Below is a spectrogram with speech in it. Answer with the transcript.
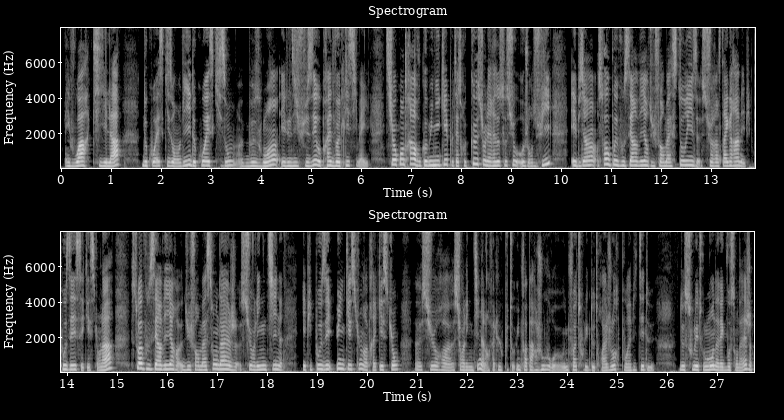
et voir qui est là, de quoi est-ce qu'ils ont envie, de quoi est-ce qu'ils ont besoin et le diffuser auprès de votre liste email. Si au contraire vous communiquez peut-être que sur les réseaux sociaux aujourd'hui, eh bien soit vous pouvez vous servir du format stories sur Instagram et puis poser ces questions-là, soit vous servir du format sondage sur LinkedIn et puis poser une question après question euh, sur, euh, sur LinkedIn. Alors faites-le plutôt une fois par jour ou une fois tous les 2-3 jours pour éviter de, de saouler tout le monde avec vos sondages.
